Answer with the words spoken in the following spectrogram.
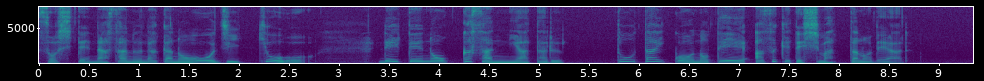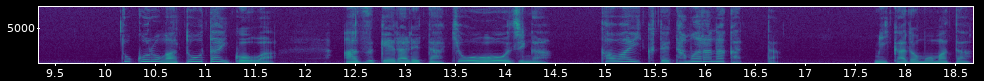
そしてなさぬ中の王子京を霊帝のおっかさんにあたる東太后の手へ預けてしまったのである。ところが東太后は預けられた京王子が可愛くてたまらなかった。帝もまた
